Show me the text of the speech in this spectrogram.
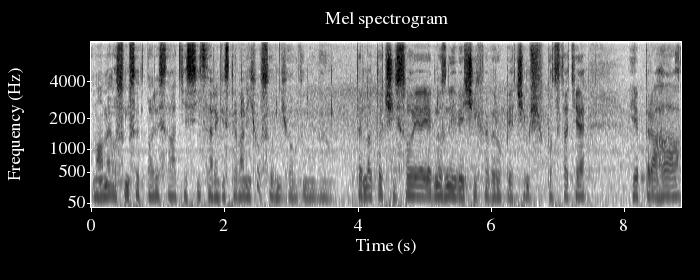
a máme 850 tisíc zaregistrovaných osobních automobilů. Tenhle číslo je jedno z největších v Evropě, čímž v podstatě je Praha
